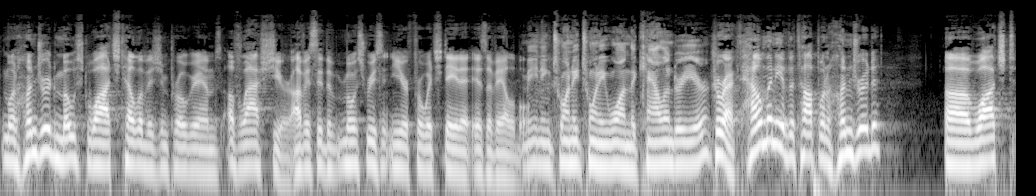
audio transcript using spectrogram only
100 most watched television programs of last year. Obviously the most recent year for which data is available. Meaning 2021, the calendar year? Correct. How many of the top 100 uh, watched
